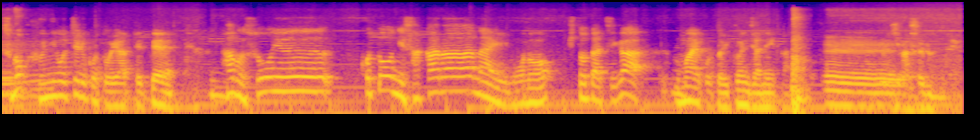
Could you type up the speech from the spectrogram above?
ん。すごく腑に落ちることをやってて多分そういうことに逆らわないもの人たちがうまいこといくんじゃねえかなとう。いうん気がするんだよ。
